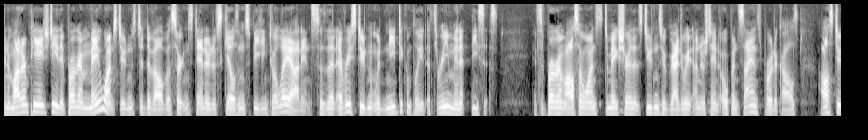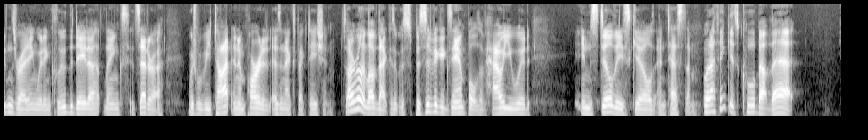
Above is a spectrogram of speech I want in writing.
In a modern PhD, the program may want students to develop a certain standard of skills in speaking to a lay audience, so that every student would need to complete a three minute thesis. If the program also wants to make sure that students who graduate understand open science protocols, all students writing would include the data, links, etc., which would be taught and imparted as an expectation. So I really love that because it was specific examples of how you would instill these skills and test them. What I think is cool about that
